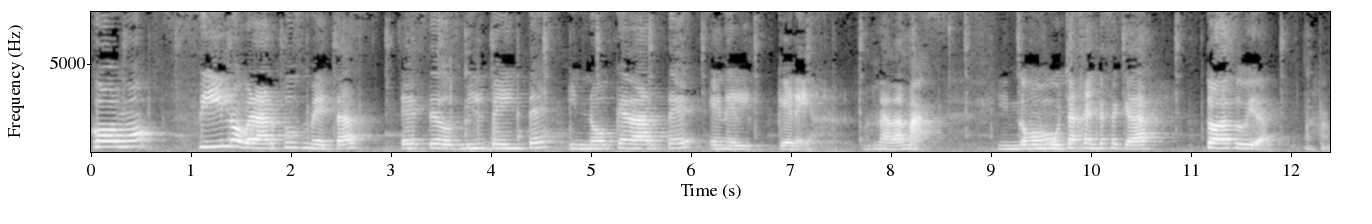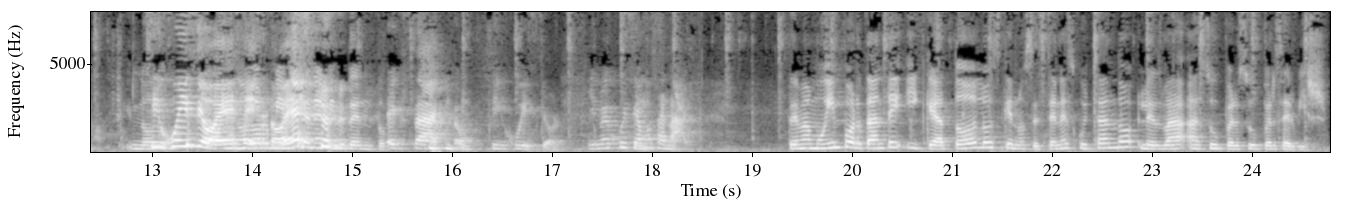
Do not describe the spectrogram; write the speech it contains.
cómo sí lograr tus metas este 2020 y no quedarte en el querer, nada más. Y no- Como mucha gente se queda toda su vida. Ajá. No- sin juicio es no esto, ¿eh? en el intento. Exacto, sin juicio. Y no enjuiciamos Sí. a nadie. Tema muy importante y que a todos los que nos estén escuchando les va a súper, súper servir.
